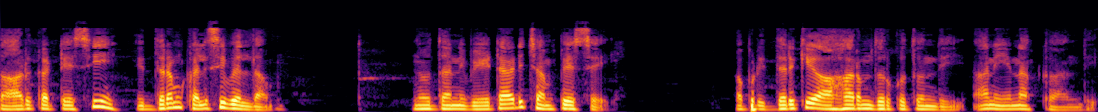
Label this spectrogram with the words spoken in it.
తాడు కట్టేసి ఇద్దరం కలిసి వెళ్దాం. నువ్వు దాన్ని వేటాడి చంపేసేయి. అప్పుడు ఇద్దరికీ ఆహారం దొరుకుతుంది అని నక్క అంది.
